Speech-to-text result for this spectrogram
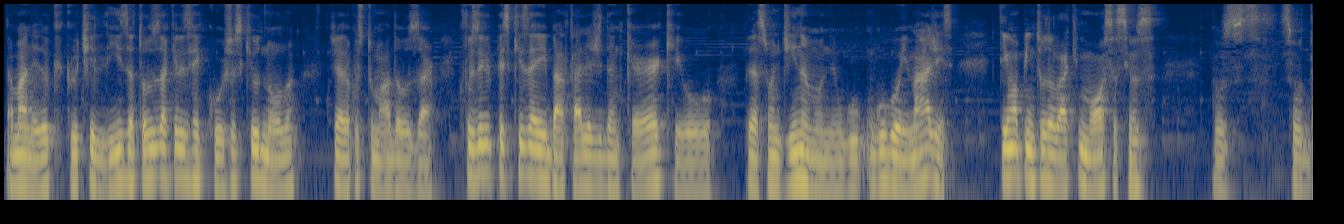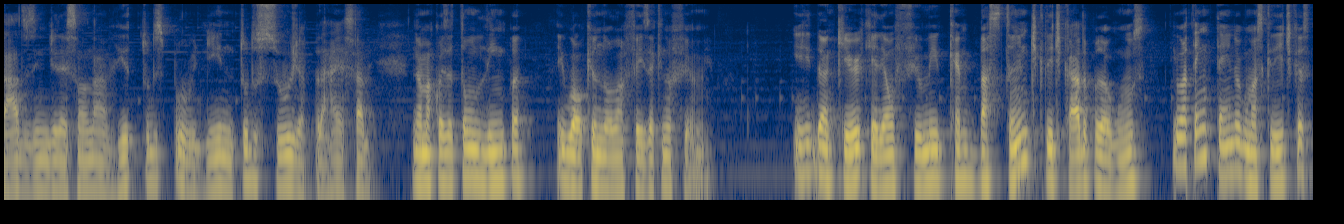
da maneira que, que utiliza todos aqueles recursos que o Nolan já era acostumado a usar. Inclusive, pesquisa aí Batalha de Dunkirk ou Operação Dynamo no Google Imagens. Tem uma pintura lá que mostra assim, os, os soldados em direção ao navio, tudo explodindo, tudo sujo a praia, sabe? Não é uma coisa tão limpa igual que o Nolan fez aqui no filme. E Dunkirk ele é um filme que é bastante criticado por alguns. Eu até entendo algumas críticas,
